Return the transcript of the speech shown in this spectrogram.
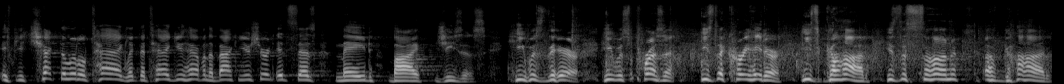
if you check the little tag, like the tag you have on the back of your shirt, it says made by Jesus. He was there. He was present. He's the creator. He's God. He's the Son of God.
